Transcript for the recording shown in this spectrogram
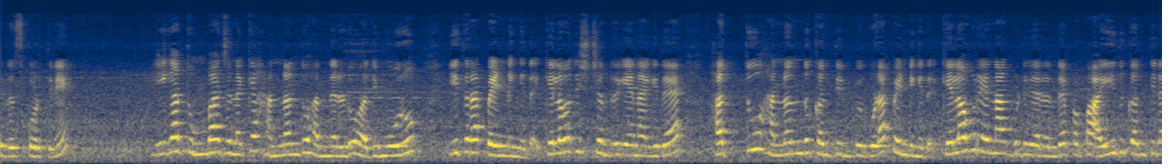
ತಿಳಿಸ್ಕೊಡ್ತೀನಿ. ಈಗ ತುಂಬಾ ಜನಕ್ಕೆ ಹನ್ನೊಂದು, ಹನ್ನೆರಡು, ಹದಿಮೂರು ಈ ತರ ಪೆಂಡಿಂಗ್ ಇದೆ. ಕೆಲವೊಂದಿಷ್ಟು ಜನರಿಗೆ ಏನಾಗಿದೆ? ಹತ್ತು ಹನ್ನೊಂದು ಕಂತಿನ ಕೂಡ ಪೆಂಡಿಂಗ್ ಇದೆ. ಕೆಲವರು ಏನಾಗ್ಬಿಟ್ಟಿದ್ದಾರೆ ಅಂದ್ರೆ ಪಾಪ ಐದು ಕಂತಿನ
